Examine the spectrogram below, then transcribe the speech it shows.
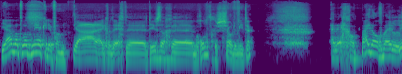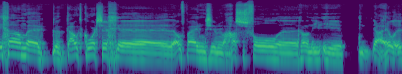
Ja, wat, wat merk je ervan? Ja, ik word echt eh, dinsdag eh, begon het gesodemieter. En echt gewoon pijn over mijn hele lichaam. k- koud, koortsig, hoofdpijn, hassensvol. eh gewoon ja, heel,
